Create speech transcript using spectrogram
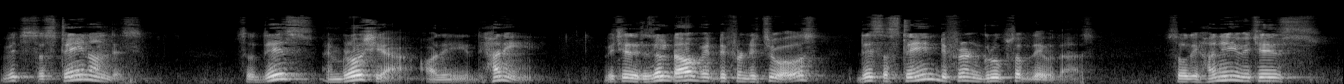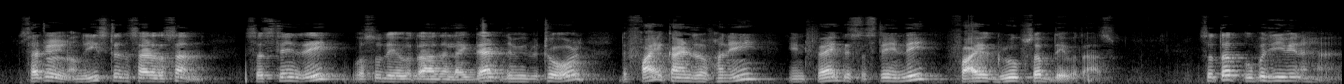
which sustain on this. So this ambrosia or the, honey, which is a result of with different rituals, they sustain different groups of devatas. So the honey which is settled on the eastern side of the sun sustains the Vasudevatas and like that they will be told the five kinds of honey in fact they sustain the five groups of devatas. So tat upajivinaha,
